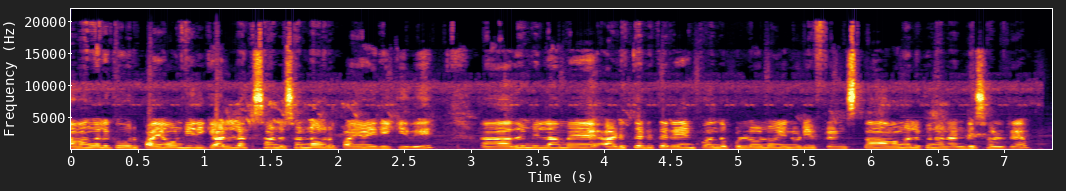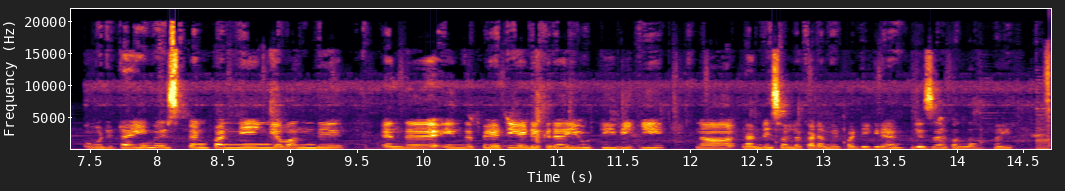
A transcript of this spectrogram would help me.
அவங்களுக்கு ஒரு பயம் ஒன்று இருக்குது அல்லக்ஸான்னு சொன்ன ஒரு பயம் இருக்குது. அதுவும் இல்லாமல் அடுத்தடுத்த ரேங்க் வந்த பிள்ளைகளும் என்னுடைய ஃப்ரெண்ட்ஸ் தான். அவங்களுக்கும் நான் நன்றி சொல்கிறேன் உங்களோட டைமை ஸ்பெண்ட் பண்ணி இங்கே வந்து இந்த இந்த பேட்டி எடுக்கிற யூடிவிக்கு நான் நன்றி சொல்ல கடமைப்பட்டிக்கிறேன். ஜெசாக் அல்லாஹ்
